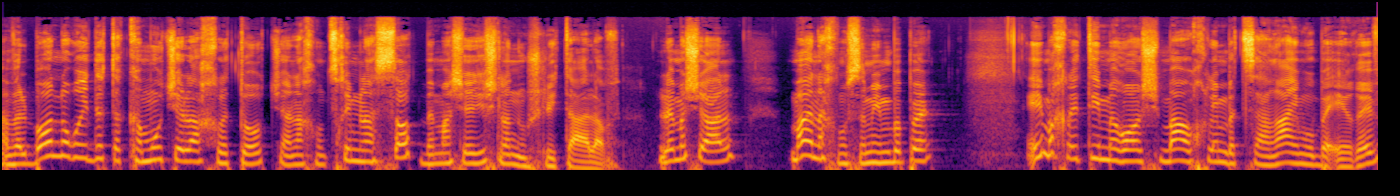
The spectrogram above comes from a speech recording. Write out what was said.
אבל בואו נוריד את הכמות של ההחלטות שאנחנו צריכים לעשות במה שיש לנו שליטה עליו. למשל, מה אנחנו שמים בפה? אם מחליטים מראש מה אוכלים בצהריים ובערב,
